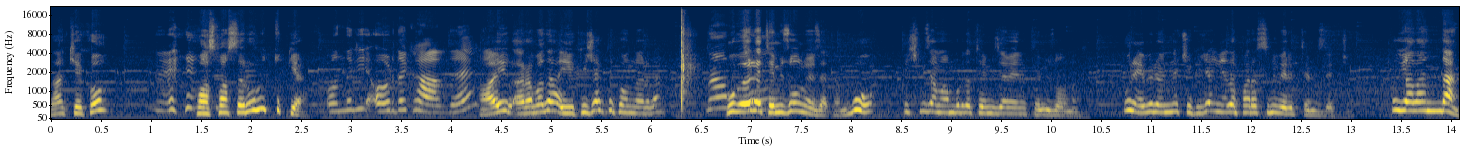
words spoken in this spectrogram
lan Keko, paspasları unuttuk ya. Onları orada kaldı. Hayır, arabada yıkayacaktık onları da. Ne Bu yaptın? böyle temiz olmuyor zaten. Bu hiçbir zaman burada temizlemenin temiz olmaz. Bunu evin önüne çekeceksin ya da parasını verip temizleteceksin. Bu yalandan.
